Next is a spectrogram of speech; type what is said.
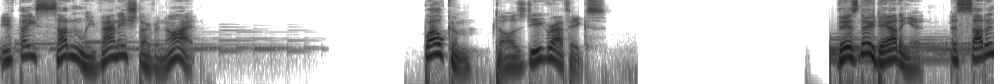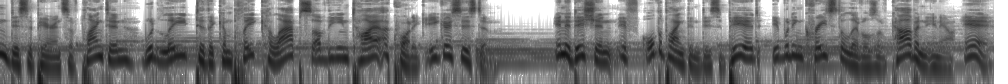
if they suddenly vanished overnight. Welcome to Oz Geographics. There's no doubting it, a sudden disappearance of plankton would lead to the complete collapse of the entire aquatic ecosystem. In addition, if all the plankton disappeared, it would increase the levels of carbon in our air,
